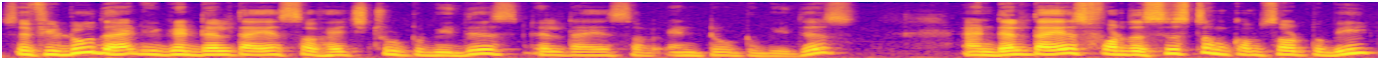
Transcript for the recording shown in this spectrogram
So, if you do that you get delta S of H2 to be this, delta S of N2 to be this and delta S for the system comes out to be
